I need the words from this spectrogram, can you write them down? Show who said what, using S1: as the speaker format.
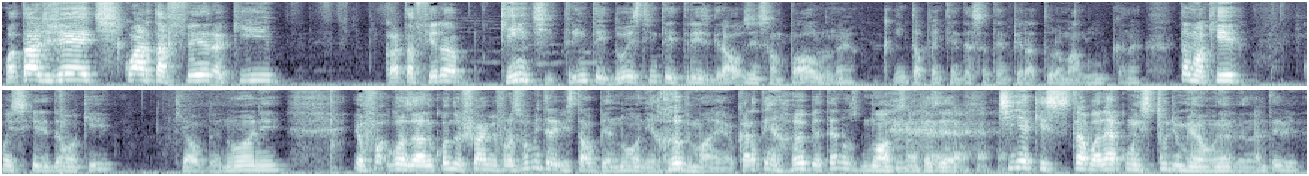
S1: Boa tarde, gente. Quarta-feira aqui. Quarta-feira quente, 32, 33 graus em São Paulo, né? Quem dá para entender essa temperatura maluca, né? Estamos aqui com esse queridão aqui, que é o Benoni. Eu, gozado, quando o Choi me falou assim, vamos entrevistar o Benoni, Hubmaier. O cara tem hub até nos nomes, né? Quer dizer, tinha que trabalhar com um estúdio mesmo, né, Benoni? Não teve...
